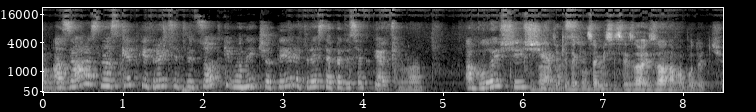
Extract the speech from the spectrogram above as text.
по-моєму. зараз на скидки 30% вони 4,355. Да. А були 6 з Да, чимось. тільки до кінця місяця і, за, і заново будуть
